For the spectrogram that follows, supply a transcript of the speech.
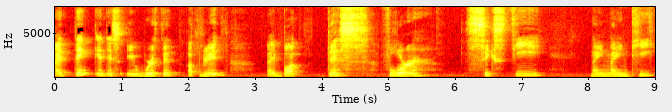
I think it is a worth it upgrade. I bought this for 60 990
